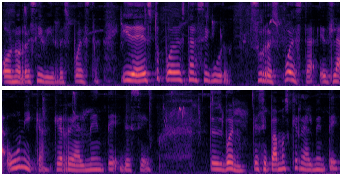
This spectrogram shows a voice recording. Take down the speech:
o no recibir respuesta. Y de esto puedo estar seguro. Su respuesta es la única que realmente deseo. Entonces, bueno, que sepamos que realmente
